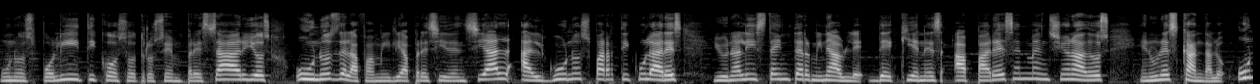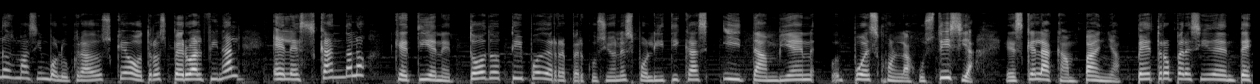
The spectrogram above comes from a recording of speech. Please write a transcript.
unos políticos, otros empresarios, unos de la familia presidencial, algunos particulares y una lista interminable de quienes aparecen mencionados en un escándalo, unos más involucrados que otros, pero al final el escándalo que tiene todo tipo de repercusiones políticas y también pues con la justicia. Es que la campaña Petro Presidente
